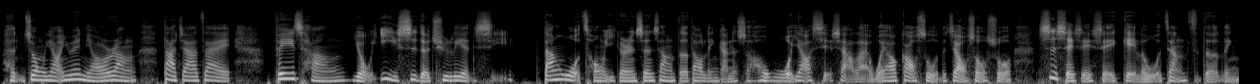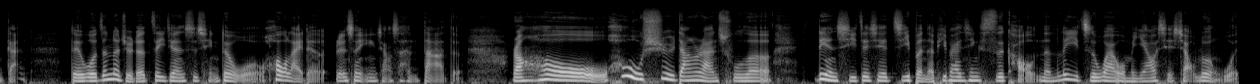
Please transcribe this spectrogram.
很重要，因为你要让大家在非常有意识的去练习。当我从一个人身上得到灵感的时候，我要写下来，我要告诉我的教授说是谁谁谁给了我这样子的灵感。对，我真的觉得这件事情对我后来的人生影响是很大的。然后后续当然除了练习这些基本的批判性思考能力之外，我们也要写小论文。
